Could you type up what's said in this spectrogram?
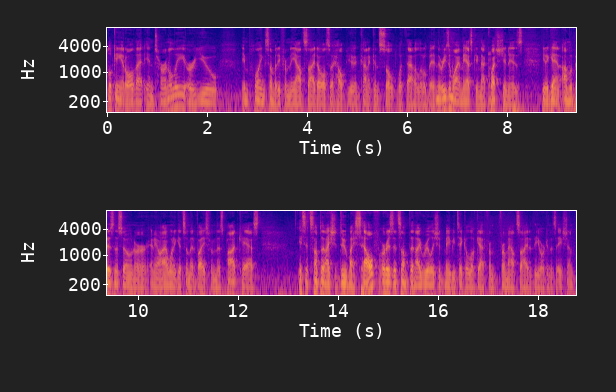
looking at all that internally, or are you employing somebody from the outside to also help you and kind of consult with that a little bit? And the reason why I'm asking that mm-hmm. question is, you know, again, I'm a business owner, and you know, I want to get some advice from this podcast. Is it something I should do myself, or is it something I really should maybe take a look at from from outside of the organization?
